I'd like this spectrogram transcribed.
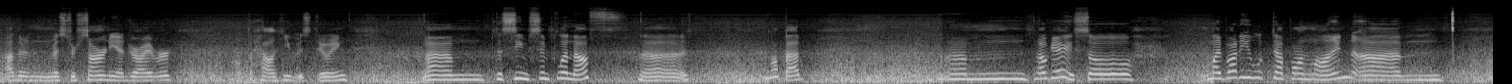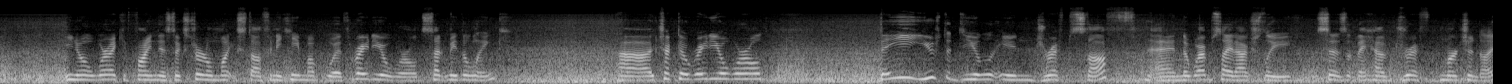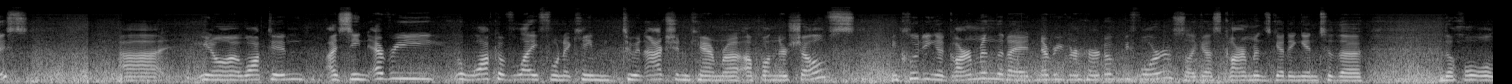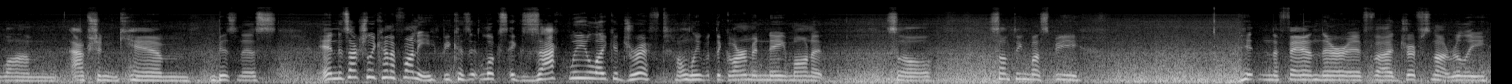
other than Mr. Sarnia driver. What the hell he was doing. Um, this seems simple enough. Uh, not bad. Um, okay, so my buddy looked up online, um, you know, where I could find this external mic stuff, and he came up with Radio World, sent me the link. Uh, checked out Radio World. They used to deal in drift stuff, and the website actually says that they have drift merchandise. Uh, you know, I walked in, I seen every walk of life when it came to an action camera up on their shelves, including a Garmin that I had never even heard of before. So I guess Garmin's getting into the the whole um, action cam business. And it's actually kind of funny because it looks exactly like a drift, only with the Garmin name on it. So something must be hitting the fan there if uh, drift's not really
